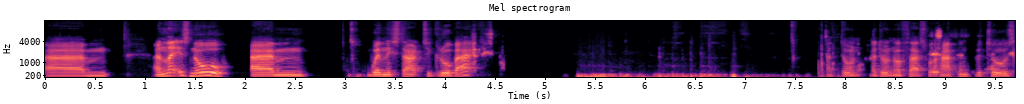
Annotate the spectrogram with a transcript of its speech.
Um, and let us know um, when they start to grow back. I don't I don't know if that's what happened with toes.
